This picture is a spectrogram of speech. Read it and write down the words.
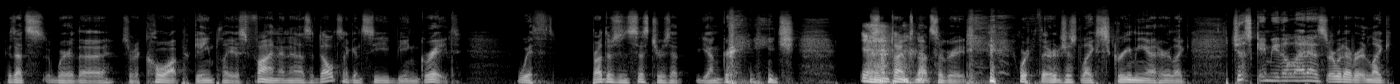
because that's where the sort of co-op gameplay is fun and as adults I can see being great with brothers and sisters at younger age sometimes not so great where they're just like screaming at her like just give me the lettuce or whatever and like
